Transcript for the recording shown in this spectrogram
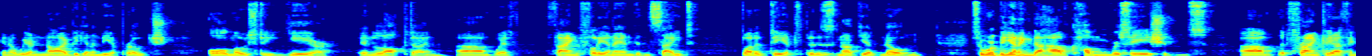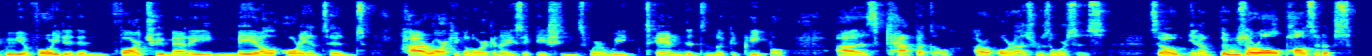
You know, we are now beginning to approach almost a year in lockdown, um, with thankfully an end in sight, but a date that is not yet known. So we're beginning to have conversations um, that, frankly, I think we avoided in far too many male oriented hierarchical organizations where we tended to look at people as capital or, or as resources. So, you know, those are all positives.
